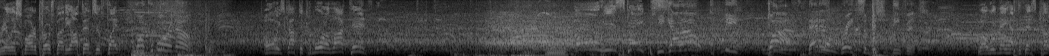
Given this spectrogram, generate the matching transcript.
Really smart approach by the offensive fight. Come on, Kimura now. Oh, he's got the Kimura locked in. Oh, he escapes. He got out. I mean, wow, that is great submission defense. Well, we may have the best cut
